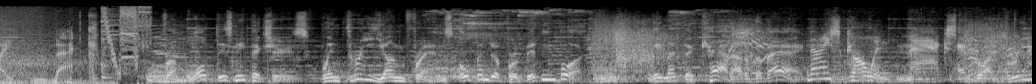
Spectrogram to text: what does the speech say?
Right back. From Walt Disney Pictures, when three young friends opened a forbidden book, they let the cat out of the bag Nice going, Max. and brought three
